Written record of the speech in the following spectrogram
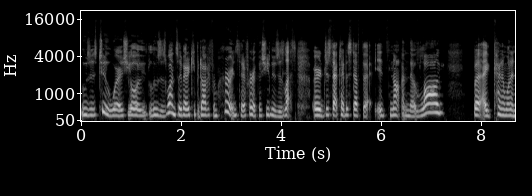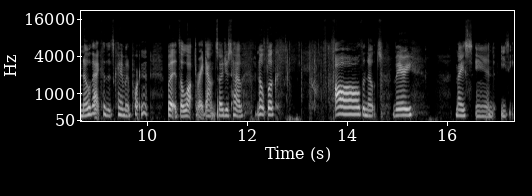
loses two, whereas she always loses one, so I better keep a daughter from her instead of her because she loses less. Or just that type of stuff that it's not in the log, but I kind of want to know that because it's kind of important, but it's a lot to write down. So I just have notebook, all the notes. Very nice and easy.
